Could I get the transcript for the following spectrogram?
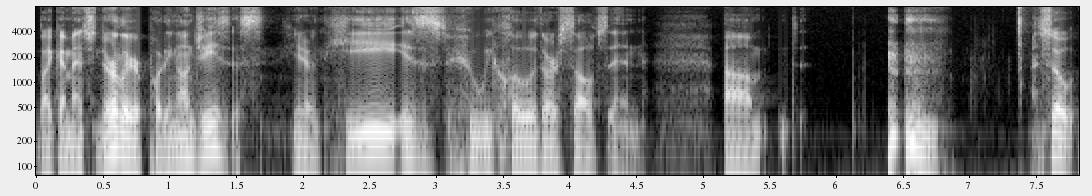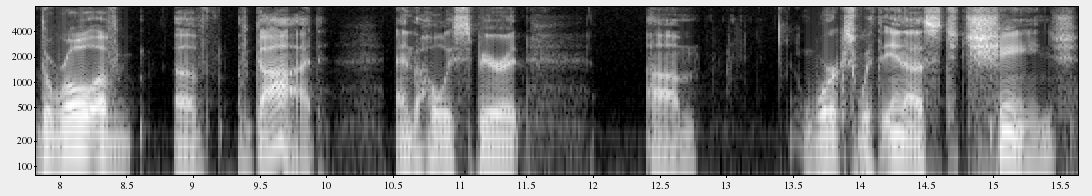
like I mentioned earlier, putting on Jesus. You know, He is who we clothe ourselves in. Um, so the role of of of God and the Holy Spirit um, works within us to change,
